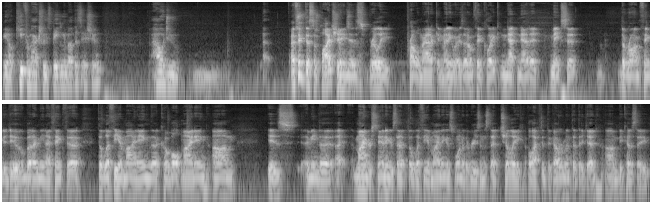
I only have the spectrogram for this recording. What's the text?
you know keep from actually speaking about this issue? How would you? I think the supply chain is really problematic in many ways. I don't think like net net it makes it the wrong thing to do, but I mean I think the the lithium mining, the cobalt mining, um, is I mean the I, my understanding is that the lithium mining is one of the reasons that Chile elected the government that they did um, because they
